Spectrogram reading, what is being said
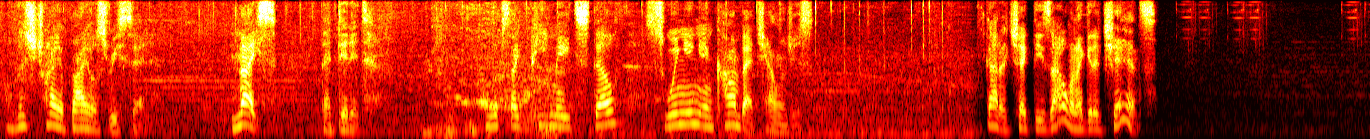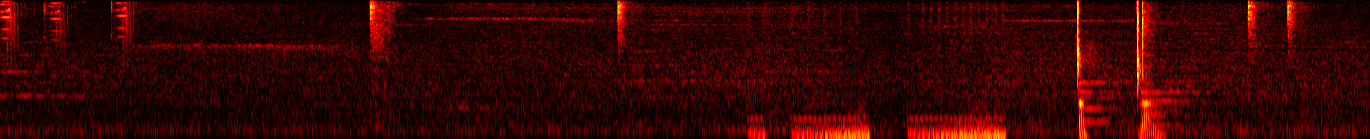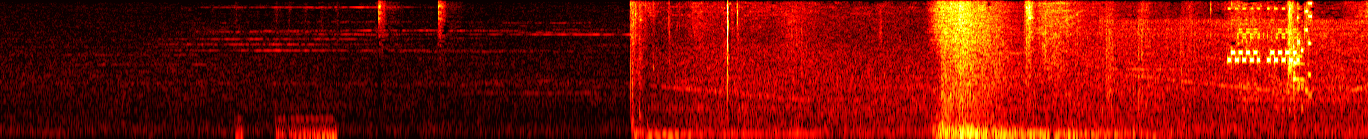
Well, let's try a BIOS reset. Nice. That did it. Looks like P made stealth, swinging, and combat challenges. Gotta check these out when I get a chance.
